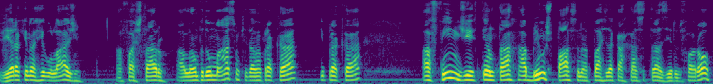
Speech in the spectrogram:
Vieram aqui na regulagem, afastaram a lâmpada o máximo que dava para cá e para cá, a fim de tentar abrir um espaço na parte da carcaça traseira do farol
